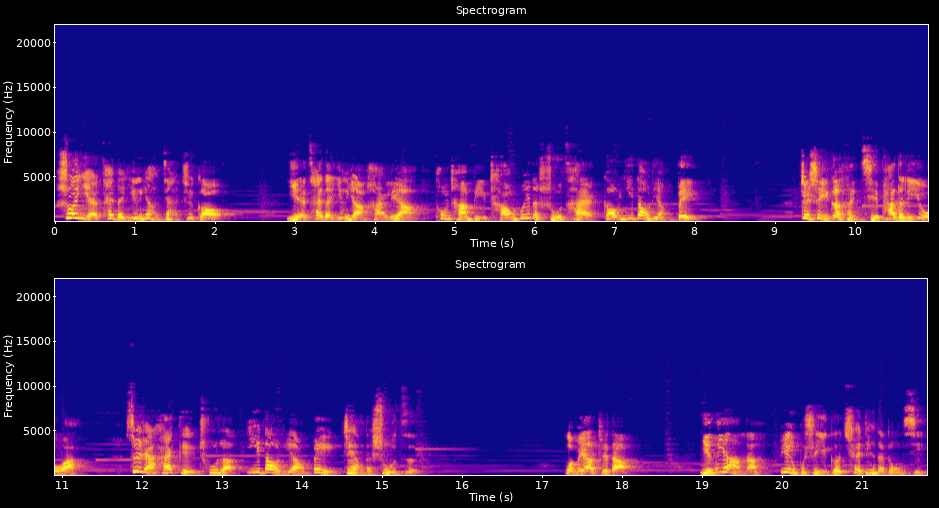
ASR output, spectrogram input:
说野菜的营养价值高，野菜的营养含量通常比常规的蔬菜高一到两倍。这是一个很奇葩的理由啊！虽然还给出了一到两倍这样的数字，我们要知道，营养呢并不是一个确定的东西。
